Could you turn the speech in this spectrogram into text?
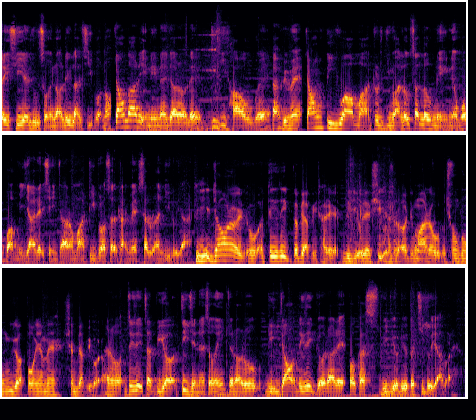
တိတ်ရှိရဲ့လူဆိုရင်တော့လေ့လာကြည့်ပေါ့နော်ចောင်းသားတွေအနေနဲ့ကြတော့လေဒီဟာကိုပဲဒါပေမဲ့ចောင်းပြီးွားမှတူရကီမှာအလုပ်ဆက်လုပ်နေနေဝတ်ပါမရတဲ့အချိန်ကြာတော့မှဒီ process အတိုင်းပဲ set run ကြည့်လို့ရတယ်ဒီအကြောင်းကတော့ဟိုအသေးစိတ်ပြပြပေးထားတဲ့ video လည်းရှိတယ်ဆိုတော့ဒီမှာတော့ခြုံငုံပြီးတော့ပေါ်ရမယ်ရှင်းပြပေးပါတော့အဲ့တော့အသေးစိတ်ဆက်ပြီးတော့သိကျင်နေဆိုရင်ကျွန်တော်တို့ဒီအကြောင်းအသေးစိတ်ပြောထားတဲ့ podcast video တွေကိုတော့ကြည့်လို့ရပါတယ်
